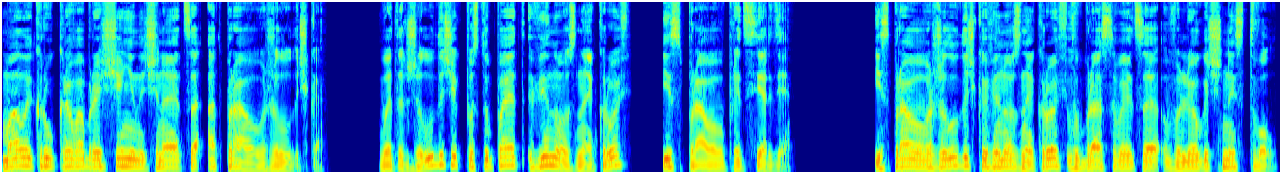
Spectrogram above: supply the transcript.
Малый круг кровообращения начинается от правого желудочка. В этот желудочек поступает венозная кровь из правого предсердия. Из правого желудочка венозная кровь выбрасывается в легочный ствол,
